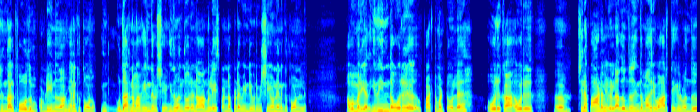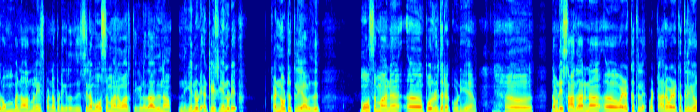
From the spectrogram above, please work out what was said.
இருந்தால் போதும் அப்படின்னு தான் எனக்கு தோணும். உதாரணமாக இந்த விஷயம். இது வந்து ஒரு நார்மலைஸ் பண்ணப்பட வேண்டிய ஒரு விஷயம்னு எனக்கு தோணலை. அவமரியாதை இது இந்த ஒரு பாட்டு மட்டும் இல்லை. ஒரு கா ஒரு சில பாடல்கள் அது வந்து இந்த மாதிரி வார்த்தைகள் வந்து ரொம்ப நார்மலைஸ் பண்ணப்படுகிறது. சில மோசமான வார்த்தைகள் அதாவது நான் என்னுடைய அட்லீஸ்ட் என்னுடைய கண்ணோட்டத்திலேயாவது மோசமான பொருள் தரக்கூடிய நம்முடைய சாதாரண வழக்கத்தில் வட்டார வழக்கத்திலேயோ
